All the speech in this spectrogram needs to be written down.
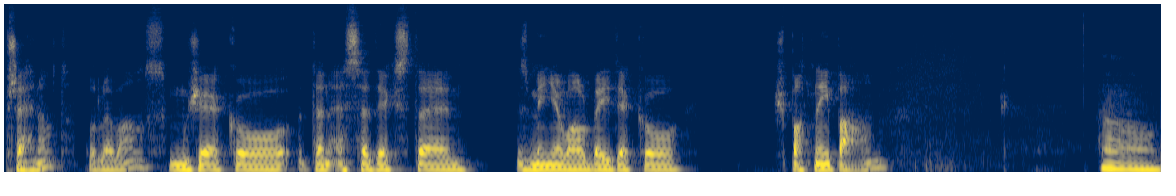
přehnat, podle vás? Může jako ten asset, jak jste zmiňoval, být jako špatný pán? Uh,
